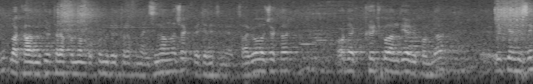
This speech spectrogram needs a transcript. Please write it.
mutlaka müdür tarafından, okul müdürü tarafından izin alınacak ve denetime tabi olacaklar. Orada kritik olan diğer bir konuda e, ülkemizin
